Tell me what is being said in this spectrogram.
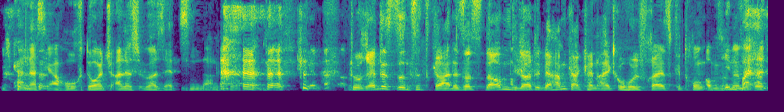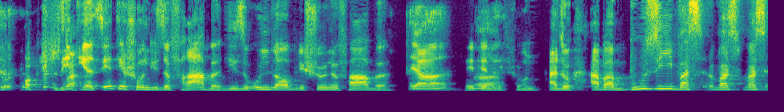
ich kann das ja hochdeutsch alles übersetzen. Danke. Genau. Du rettest uns jetzt gerade, sonst glauben die Leute, wir haben gar kein alkoholfreies getrunken. Auf jeden Fall, also, seht, ihr, seht ihr schon diese Farbe, diese unglaublich schöne schöne Farbe. Ja. Seht ihr das schon? Also, aber Busi, was, was, was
